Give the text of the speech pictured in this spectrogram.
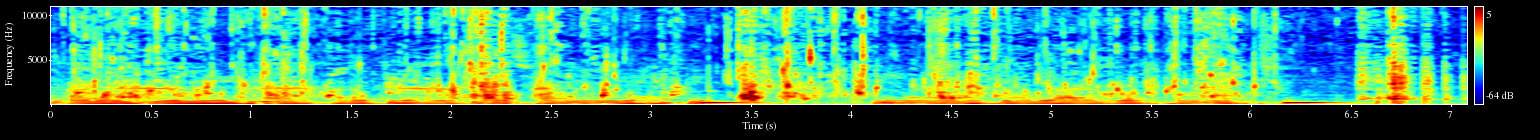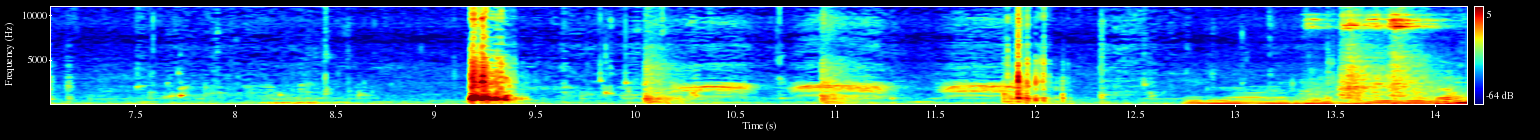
এবারে এগুলো নিয়ে গিয়ে আমি ভালো করে রুটিকে ছাড়িয়ে নিয়েছি। এবার আমি জলে আরেকবার ধুয়ে নিচ্ছি এগুলো আরেকবার ধুয়ে নিলাম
